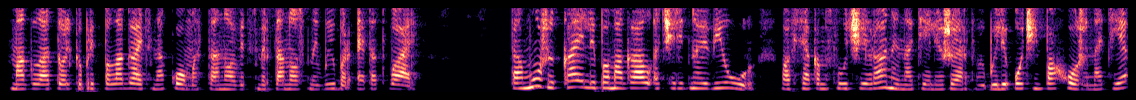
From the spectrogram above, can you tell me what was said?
могла только предполагать, на ком остановит смертоносный выбор эта тварь тому же Кайли помогал очередной виур, во всяком случае раны на теле жертвы были очень похожи на те,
